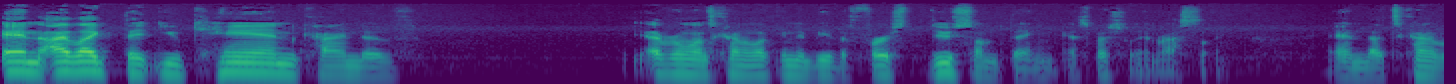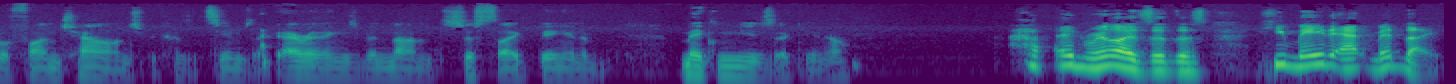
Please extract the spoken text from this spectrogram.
and I like that you can kind of. Everyone's kind of looking to be the first to do something, especially in wrestling, and that's kind of a fun challenge because it seems like everything's been done. It's just like being in a making music, you know. I didn't realize that this he made at midnight.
